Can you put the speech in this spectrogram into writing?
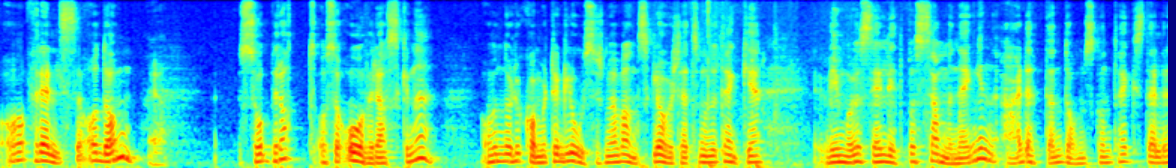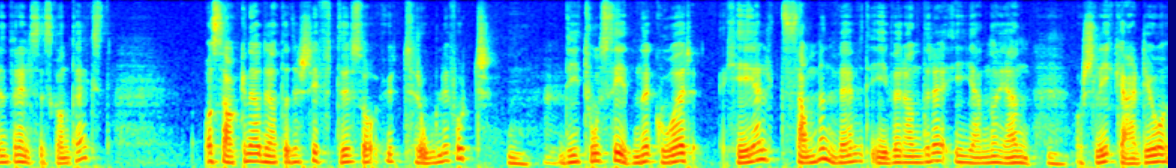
og frelse og dom. Ja. Så brått og så overraskende. Og når du kommer til gloser som er vanskelig å oversette, så må du tenke vi må jo se litt på sammenhengen. Er dette en domskontekst eller en frelseskontekst? Og saken er jo det at det skifter så utrolig fort. Mm. De to sidene går helt sammen, vevd i hverandre igjen og igjen. Mm. Og slik er det jo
